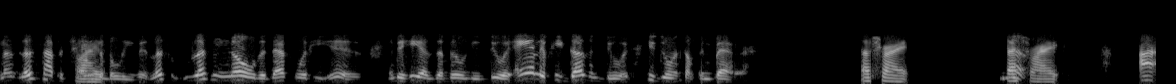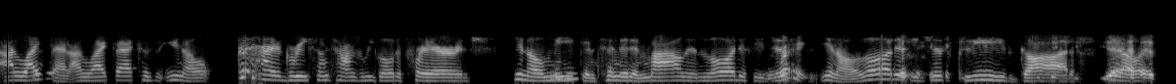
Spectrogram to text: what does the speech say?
Let- Let's not pretend to believe it. Let's let's know that that's what He is and that He has the ability to do it. And if He doesn't do it, He's doing something better. That's right. That's Yeah. right. I, I like Mhm. that. I like that because you know I agree. Sometimes we go to prayer and you know meek and timid and mild and Lord, if you just Mm-hmm. Right. you know Lord, if you just please God, you know, yes,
